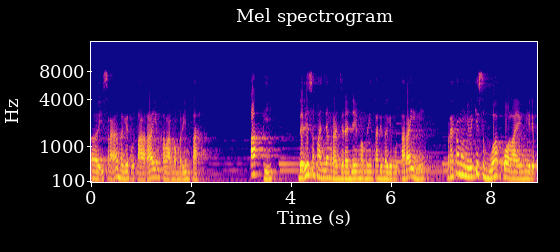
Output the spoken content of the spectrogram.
uh, Israel bagian utara yang telah memerintah. Tapi dari sepanjang raja-raja yang memerintah di bagian utara ini, mereka memiliki sebuah pola yang mirip.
